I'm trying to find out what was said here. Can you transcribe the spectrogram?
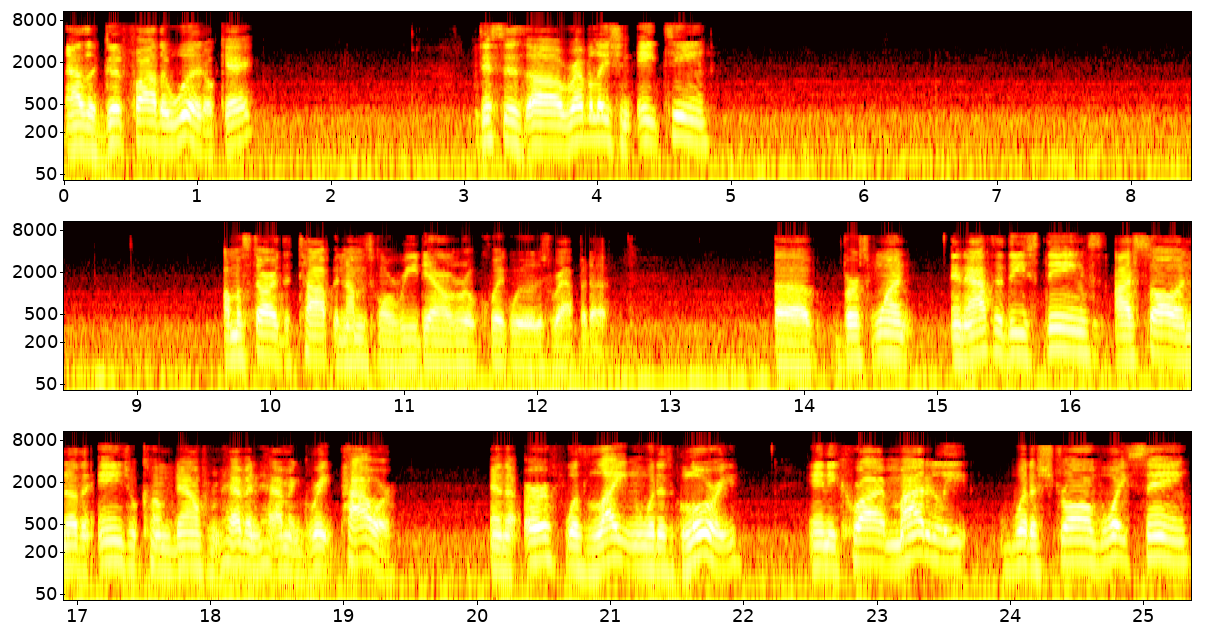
as a good father would. Okay. This is uh, Revelation 18. I'm gonna start at the top and I'm just gonna read down real quick. We'll just wrap it up. Uh, verse one. And after these things, I saw another angel come down from heaven, having great power, and the earth was lightened with his glory. And he cried mightily with a strong voice, saying,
